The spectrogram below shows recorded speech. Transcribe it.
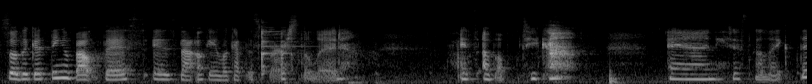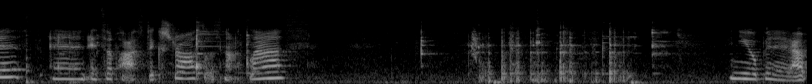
So the good thing about this is that, okay, look at this first, the lid. It's a bubble tea cup and you just go like this and it's a plastic straw so it's not glass and you open it up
